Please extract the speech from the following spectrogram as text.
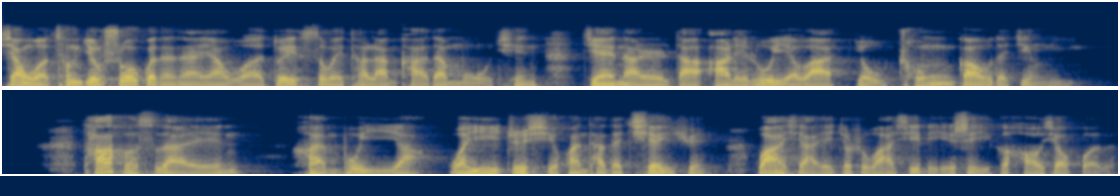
像我曾经说过的那样，我对斯维特兰卡的母亲杰纳尔达·阿里路耶娃有崇高的敬意。他和斯大林很不一样。我一直喜欢他的谦逊。瓦夏，也就是瓦西里，是一个好小伙子，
